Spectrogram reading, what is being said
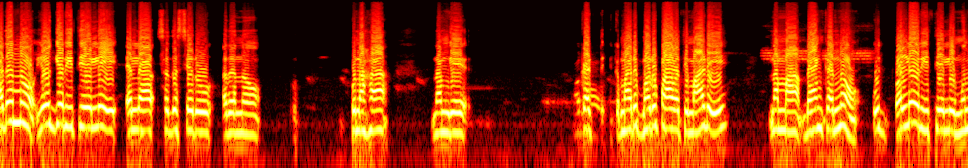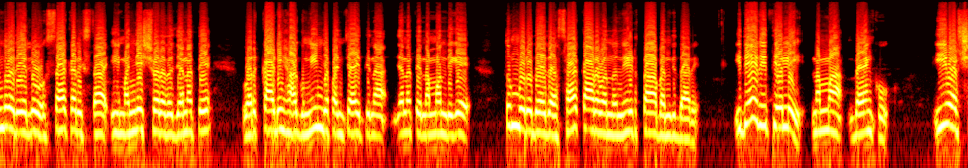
ಅದನ್ನು ಯೋಗ್ಯ ರೀತಿಯಲ್ಲಿ ಎಲ್ಲ ಸದಸ್ಯರು ಅದನ್ನು ಪುನಃ ನಮಗೆ ಕಟ್ಟಿ ಮರು, ಮರುಪಾವತಿ ಮಾಡಿ ನಮ್ಮ ಬ್ಯಾಂಕನ್ನು ಒಳ್ಳೆಯ ರೀತಿಯಲ್ಲಿ ಮುಂದುವರಿಯಲು ಸಹಕರಿಸ್ತಾ ಈ ಮಂಜೇಶ್ವರದ ಜನತೆ, ವರ್ಕಾಡಿ ಹಾಗೂ ಮೀಂಜ ಪಂಚಾಯತಿನ ಜನತೆ ನಮ್ಮೊಂದಿಗೆ ತುಂಬು ಹೃದಯದ ಸಹಕಾರವನ್ನು ನೀಡ್ತಾ ಬಂದಿದ್ದಾರೆ. ಇದೇ ರೀತಿಯಲ್ಲಿ ನಮ್ಮ ಬ್ಯಾಂಕು ಈ ವರ್ಷ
